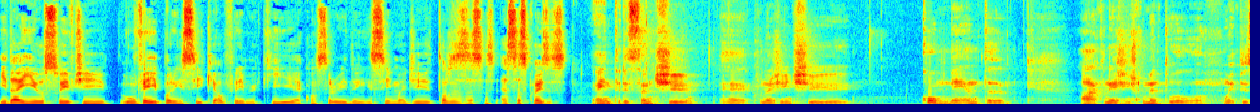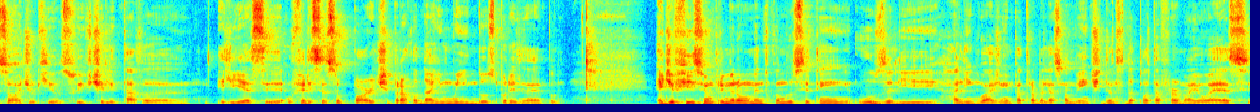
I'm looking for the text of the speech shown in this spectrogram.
E daí o Swift, o Vapor em si, que é o framework que é construído em cima de todas essas, essas coisas. É interessante é, quando a gente comenta. Ah, que nem a gente comentou um episódio que o Swift ele tava. ele ia oferecer suporte para rodar em Windows, por exemplo. É difícil em um primeiro momento quando você tem usa ali a linguagem para trabalhar somente dentro da plataforma iOS,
